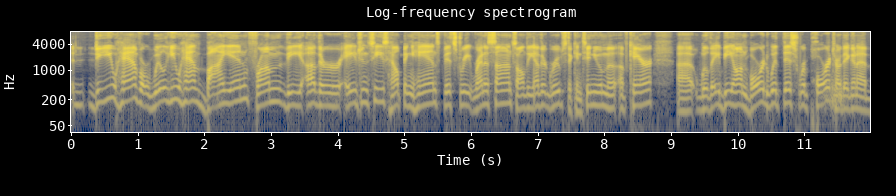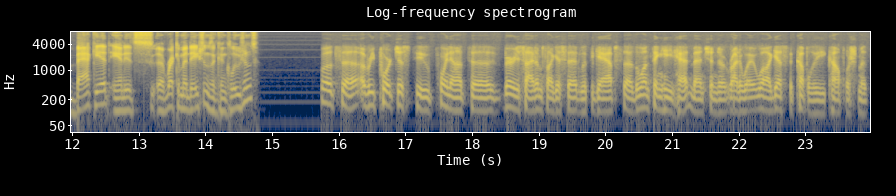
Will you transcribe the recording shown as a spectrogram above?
Do you have or will you have buy in from the other agencies, Helping Hands, Fifth Street Renaissance, all the other groups, the continuum of care? Uh, will they be on board with this report? Are they going to back it and its uh, recommendations and conclusions? Well, it's a, a report just to point out uh, various items, like I said, with the gaps. Uh, the one thing he had mentioned uh, right away, well, I guess a couple of the accomplishments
